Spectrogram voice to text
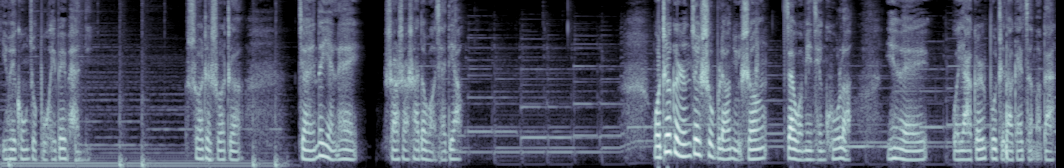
因为工作不会背叛你。”说着说着，蒋莹的眼泪刷刷刷的往下掉。我这个人最受不了女生在我面前哭了，因为我压根儿不知道该怎么办，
